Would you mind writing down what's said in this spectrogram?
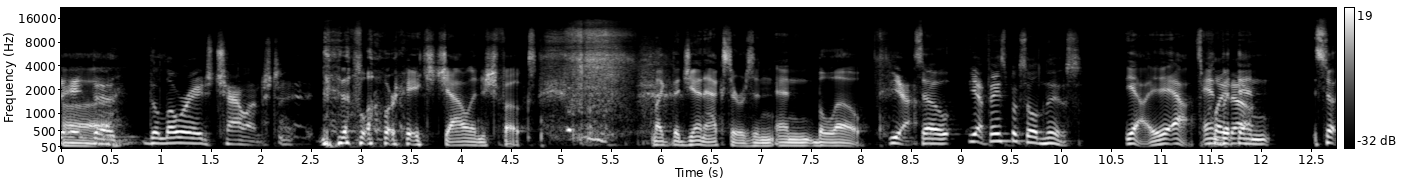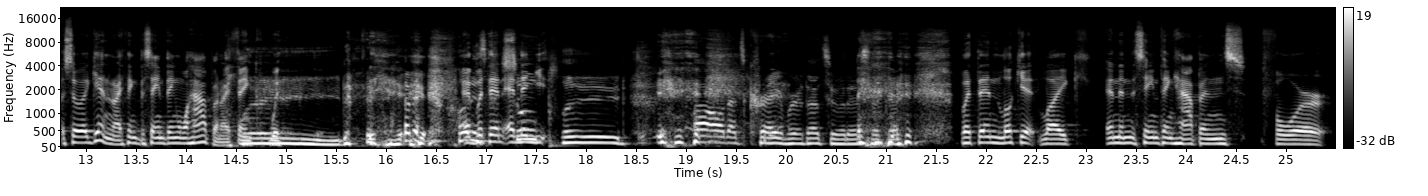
the, uh, the the lower age challenged. the lower age challenged folks, like the Gen Xers and and below. Yeah. So Yeah, Facebook's old news. yeah, yeah, and but out. then so so again, I think the same thing will happen. I think with And- but then- and then you- played. Oh, that's Kramer. That's who it is. Okay. but then look at like, and then the same thing happens for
